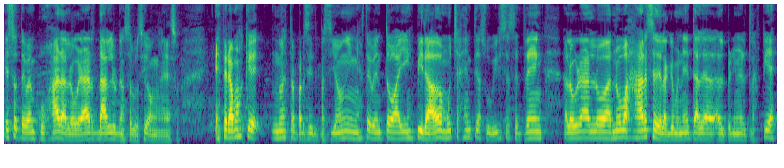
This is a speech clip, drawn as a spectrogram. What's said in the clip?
eso te va a empujar a lograr darle una solución a eso. Esperamos que nuestra participación en este evento haya inspirado a mucha gente a subirse a ese tren, a lograrlo, a no bajarse de la camioneta al, primer traspié.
